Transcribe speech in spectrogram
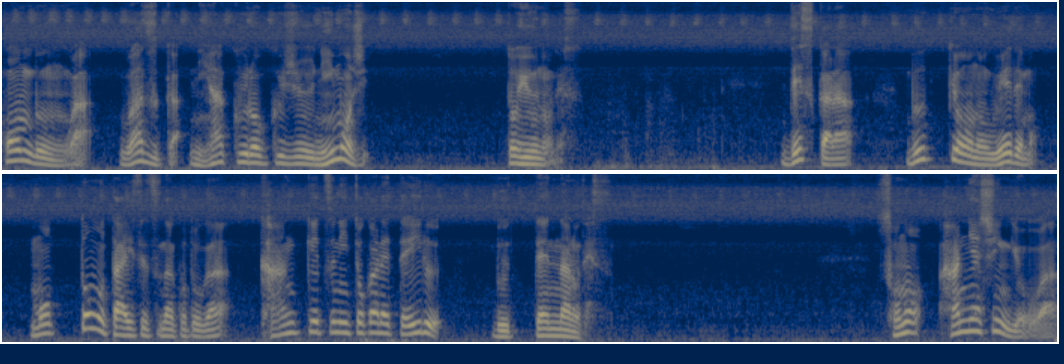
本文はわずか262文字というのです。ですから仏教の上でも最も大切なことが簡潔に説かれている仏典なのです。その般若心経は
